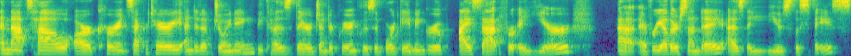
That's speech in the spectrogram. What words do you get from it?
And that's how our current secretary ended up joining because their genderqueer inclusive board gaming group, I sat for a year uh, every other Sunday as they use the space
